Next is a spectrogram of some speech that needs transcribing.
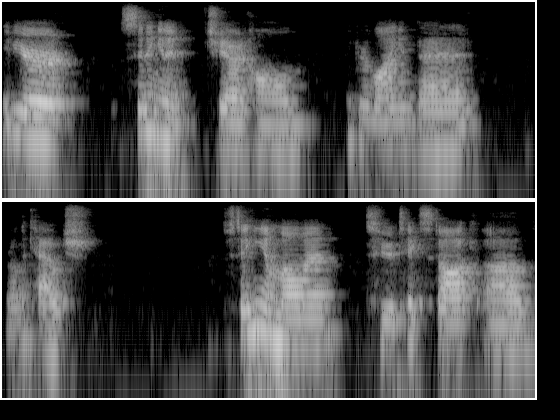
Maybe you're sitting in a chair at home, maybe you're lying in bed or on the couch. Just taking a moment to take stock of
